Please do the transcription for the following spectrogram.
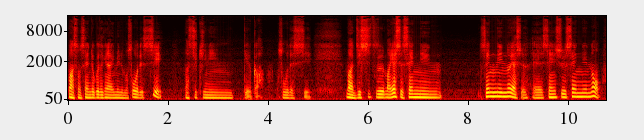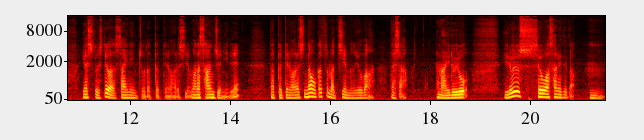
まあその戦力的な意味でもそうですし、まあ責任っていうかそうですし、まあ実質、まあ野手1000人、1000人の野手、えー、先週1000人の野手としては最年長だったっていうのはあるし、まだ30人でね、だったっていうのはあるし、なおかつ、まあ、チームの4番打者、まあ、いろいろ、いろいろ背負わされてた。うん。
